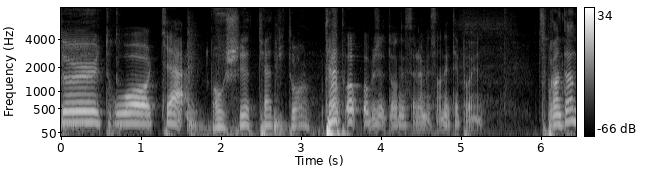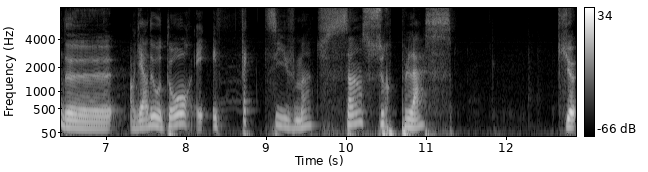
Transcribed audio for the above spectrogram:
2, 3, 4. Oh shit, 4 victoires. Quatre? Hop, hop, hop, j'ai tourné ça là, mais ça n'en était pas une. Tu prends le temps de regarder autour et effectivement, tu sens sur place qu'il y a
